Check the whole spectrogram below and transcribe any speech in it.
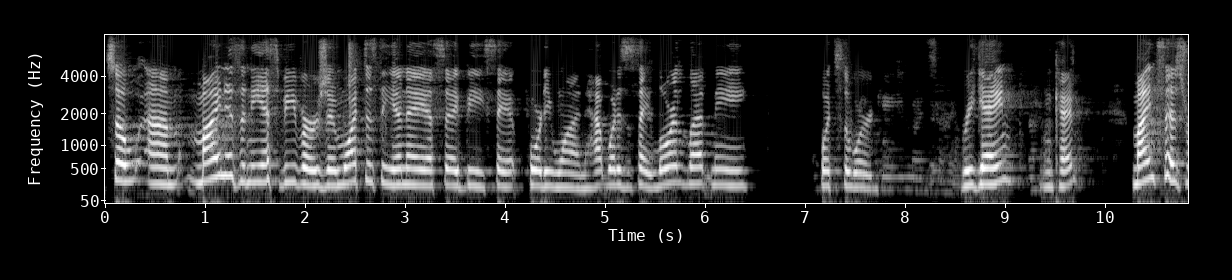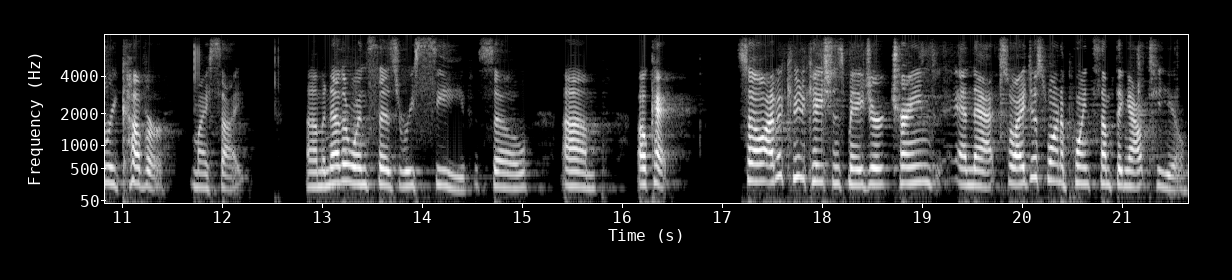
So, um, mine is an ESV version. What does the NASB say at 41? How, what does it say? Lord, let me, what's the word? Gain. Regain? Okay. Mine says recover my sight. Um, another one says receive. So, um, okay. So I'm a communications major, trained in that. So I just want to point something out to you.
